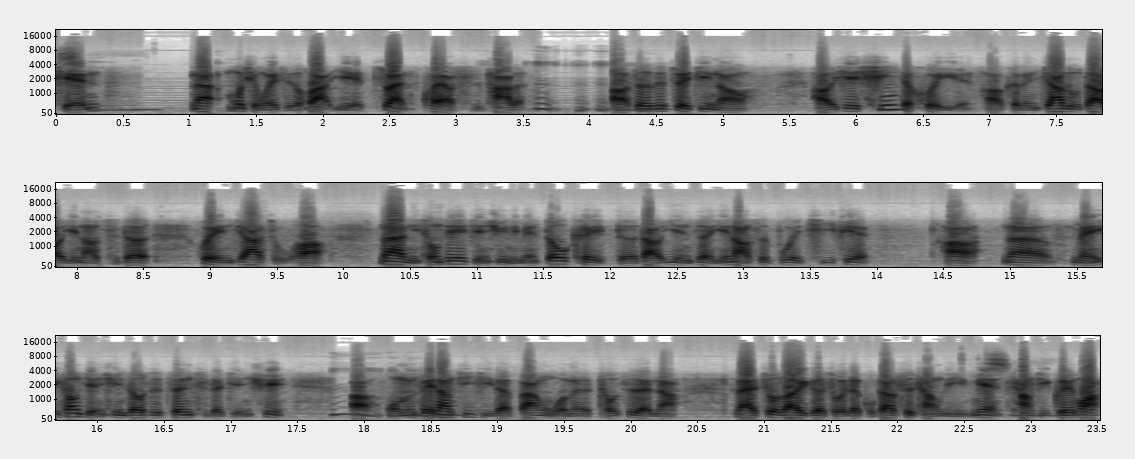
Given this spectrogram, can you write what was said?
钱。那目前为止的话，也赚快要十趴了。嗯嗯嗯。啊，这个是最近哦，好一些新的会员，好，可能加入到严老师的会员家族哈。那你从这些简讯里面都可以得到验证，严老师不会欺骗。啊，那每一通简讯都是真实的简讯，啊，我们非常积极的帮我们的投资人呐，来做到一个所谓的股票市场里面长期规划，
